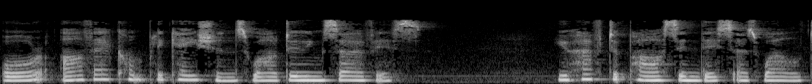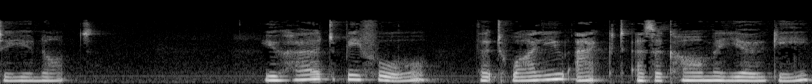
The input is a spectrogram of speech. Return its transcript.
Or are there complications while doing service? You have to pass in this as well, do you not? You heard before that while you act as a karma yogi,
